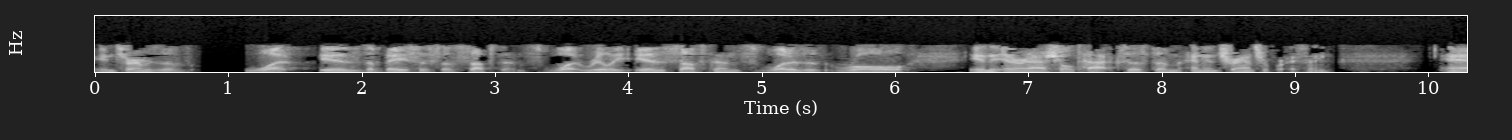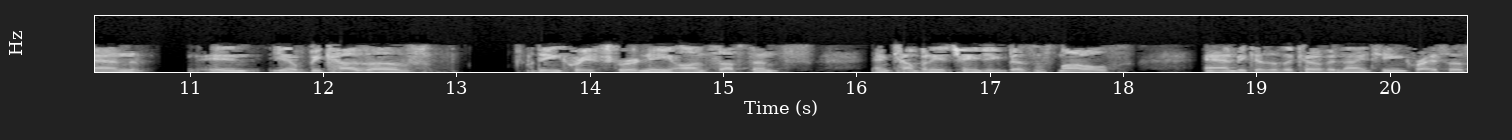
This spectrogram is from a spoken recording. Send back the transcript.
in terms of what is the basis of substance? What really is substance? What is its role in the international tax system and in transfer pricing? And in, you know, because of the increased scrutiny on substance and companies changing business models and because of the COVID-19 crisis,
